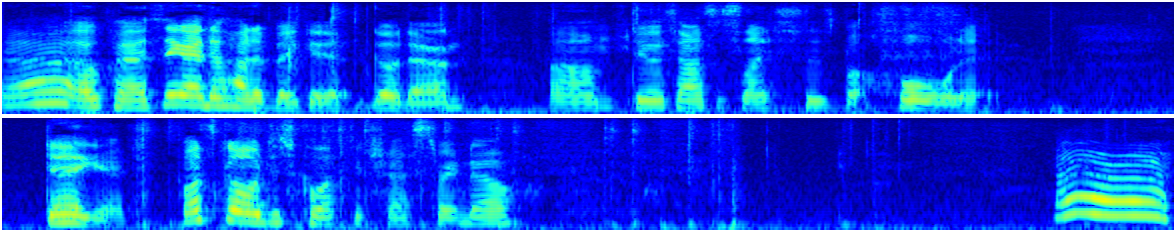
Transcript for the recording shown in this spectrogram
Ah, okay, I think I know how to make it go down. Um, do a thousand slices, but hold it. Dang it. Let's go just collect the chest right now. Ah!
